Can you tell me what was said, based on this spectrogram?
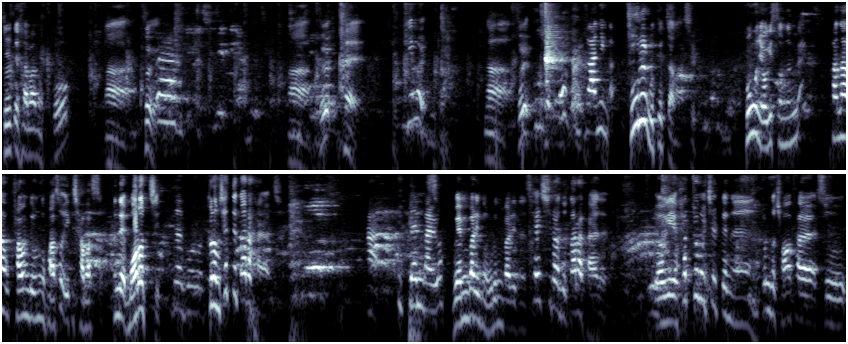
둘 때 잡아놓고. 하나, 둘, 하나, 둘, 셋. 힘을. 하나, 둘, 셋. 이거 아닌가? 둘을 못했잖아, 지금. 공은 여기 있었는데, 하나 가운데 오는 거 봐서 이렇게 잡았어. 근데 멀었지. 네, 뭐로? 그럼 셋 때 따라가야지. 아, 왼발로? 왼발이든 오른발이든 셋이라도 따라가야 돼. 여기 화 쪽을 칠 때는 좀 더 정확할 수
